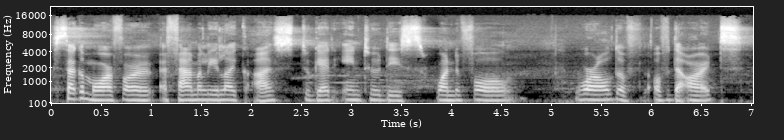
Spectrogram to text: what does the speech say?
Sagamore for a family like us to get into this wonderful world of, of the arts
